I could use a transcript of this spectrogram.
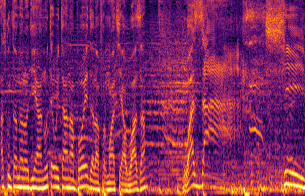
ascultăm melodia Nu te uita înapoi de la formația Waza Waza! și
